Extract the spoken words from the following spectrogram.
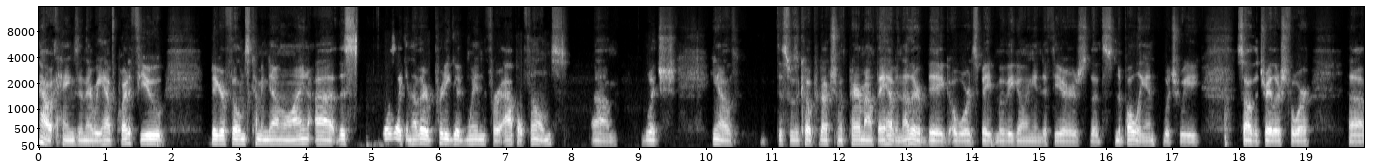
how it hangs in there. We have quite a few bigger films coming down the line. Uh, this feels like another pretty good win for Apple Films, um, which, you know, this was a co-production with Paramount. They have another big awards bait movie going into theaters that's Napoleon, which we saw the trailers for uh,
